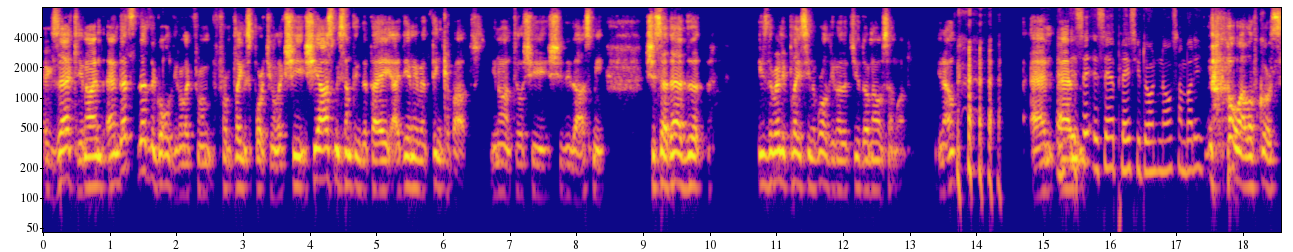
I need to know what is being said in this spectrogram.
Exactly, you know, and, and that's that's the goal, you know, like from from playing sport, you know, like she she asked me something that I I didn't even think about, you know, until she she did ask me. She said, "Dad, uh, is there any place in the world, you know, that you don't know someone?" You know. and, and is, there, is, there a place you don't know somebody? oh, well, of course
